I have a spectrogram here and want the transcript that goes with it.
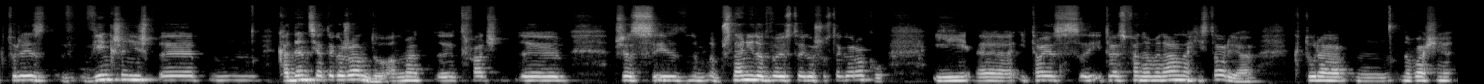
który jest większy niż kadencja tego rządu. On ma trwać przez przynajmniej do 26 roku. I, e, i, to jest, I to jest fenomenalna historia, która, mm, no właśnie,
